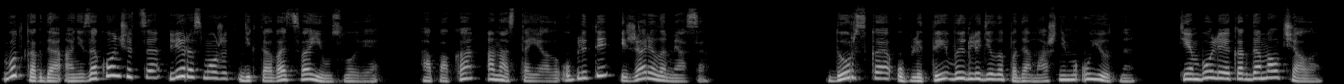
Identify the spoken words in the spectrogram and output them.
Вот когда они закончатся, Лера сможет диктовать свои условия. А пока она стояла у плиты и жарила мясо. Дорская у плиты выглядела по-домашнему уютно, тем более, когда молчала.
